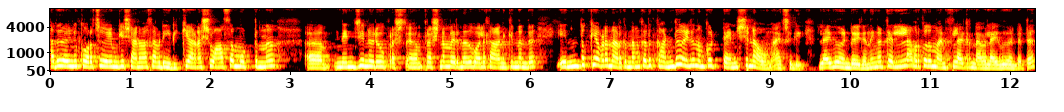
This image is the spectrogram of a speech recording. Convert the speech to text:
അത് കഴിഞ്ഞ് കുറച്ച് കഴിയുമ്പോൾ ഷാനവാസ് അവിടെ ഇരിക്കുകയാണ്. ശ്വാസം മുട്ടുന്ന നെഞ്ചിനൊരു പ്രശ്ന പ്രശ്നം വരുന്നത് പോലെ കാണിക്കുന്നുണ്ട്. എന്തൊക്കെ അവിടെ നടക്കുന്നത് നമുക്കത് കണ്ടു കഴിഞ്ഞാൽ നമുക്ക് ടെൻഷൻ ആവും ആക്ച്വലി ലൈവ് കണ്ടു കഴിഞ്ഞാൽ. നിങ്ങൾക്ക് എല്ലാവർക്കും അത് മനസ്സിലായിട്ടുണ്ടാവും ലൈവ് കണ്ടിട്ട്.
